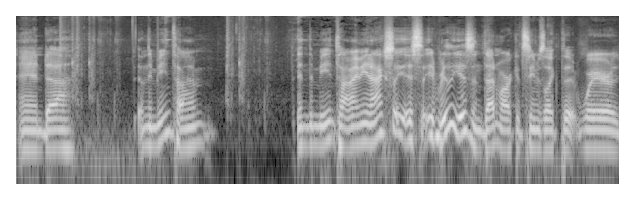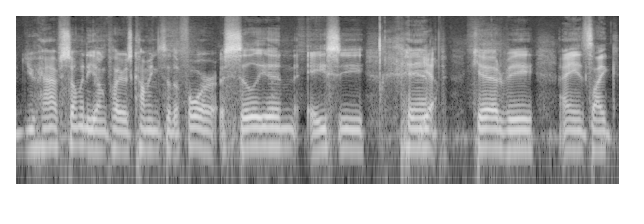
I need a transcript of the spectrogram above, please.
And uh, in the meantime, in the meantime, I mean, actually, it really is in Denmark. It seems like that where you have so many young players coming to the fore: AcilioN, AC, Pimp, yeah. I mean, it's like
